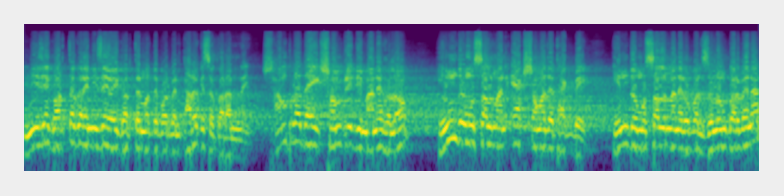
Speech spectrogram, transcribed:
নিজে গর্ত করে নিজে ওই গর্তের মধ্যে পড়বেন। কারও কিছু করার নাই। সাম্প্রদায়িক সম্প্রীতি মানে হলো, হিন্দু মুসলমান এক সমাজে থাকবে। হিন্দু মুসলমানের উপর জুলুম করবে না,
